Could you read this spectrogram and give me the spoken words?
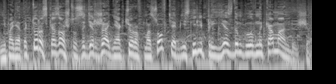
непонятно кто, рассказал, что задержание актеров массовки объяснили приездом главнокомандующего.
